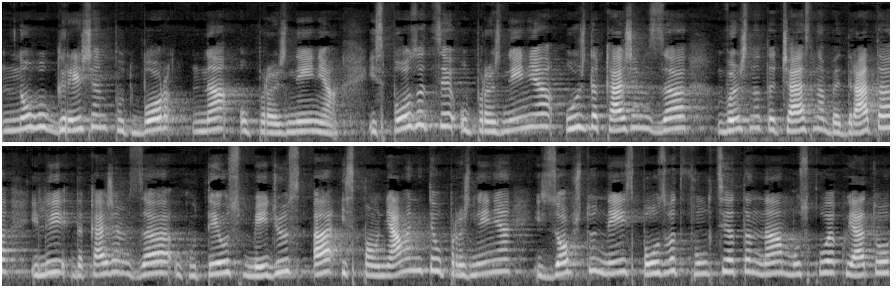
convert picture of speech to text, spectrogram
много грешен подбор на упражнения. Използват се упражнения, уж да кажем за външната част на бедрата или да кажем за глутеус медиус, а изпълняваните упражнения изобщо не използват функцията на мускула, която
